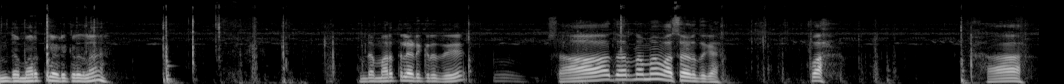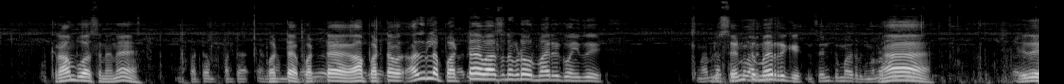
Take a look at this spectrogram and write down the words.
இந்த மரத்தில் எடுக்கிறதுலாம் இந்த மரத்தில் எடுக்கிறது சாதாரணமாக வாசம் வருதுங்க. பா. ஆ கிராம்பு வாசனைண்ணே. பட்டை பட்டை பட்டை பட்டை ஆ பட்டை அது இல்லை பட்டை வாசனை கூட ஒரு மாதிரி இருக்கும். இது நல்ல சென்ட் மாதிரி இருக்கு சென்ட் மாதிரி இருக்கு ஆ. நல்லா இது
